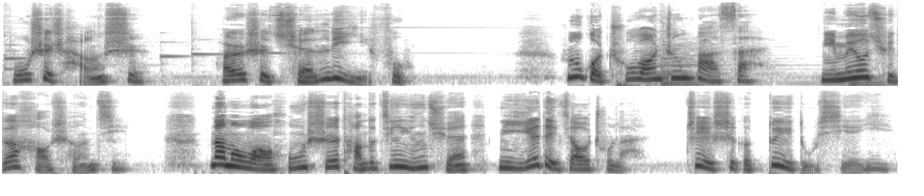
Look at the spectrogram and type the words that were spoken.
不是尝试，而是全力以赴。如果厨王争霸赛你没有取得好成绩，那么网红食堂的经营权你也得交出来。这是个对赌协议。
